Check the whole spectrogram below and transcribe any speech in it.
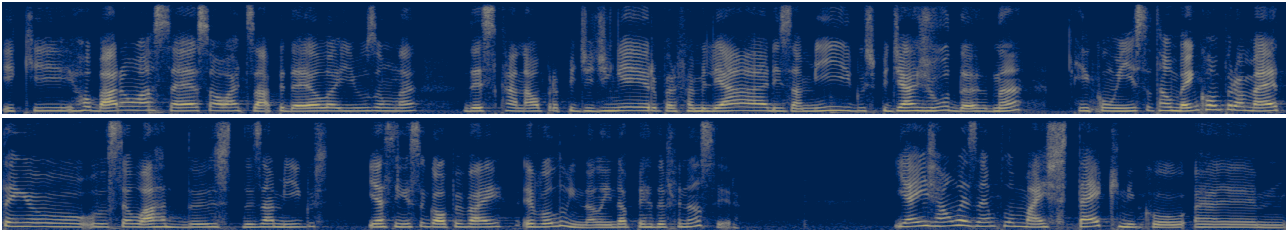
e que roubaram o acesso ao WhatsApp dela e usam né, desse canal para pedir dinheiro para familiares, amigos, pedir ajuda, né? E com isso também comprometem o, o celular dos, dos amigos. E assim esse golpe vai evoluindo, além da perda financeira. E aí, já um exemplo mais técnico, é,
